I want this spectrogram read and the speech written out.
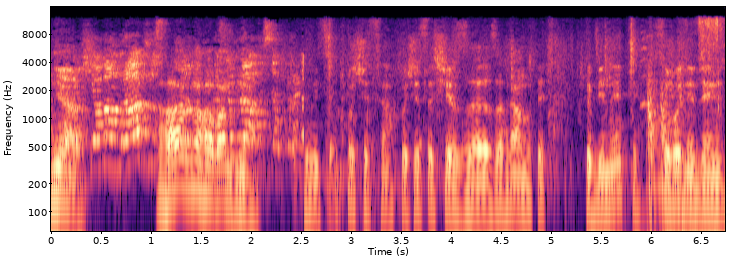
дня. Гарного вам дня. Дивіться, хочеться, хочеться ще заглянути в кабінеті. Сьогодні день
